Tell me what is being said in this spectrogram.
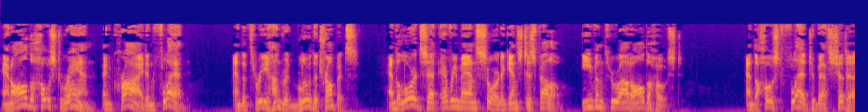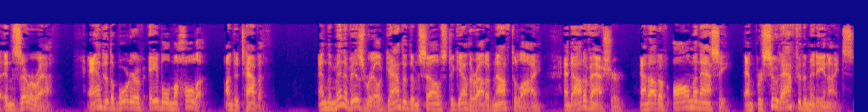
And all the host ran, and cried, and fled. And the three hundred blew the trumpets. And the Lord set every man's sword against his fellow, even throughout all the host. And the host fled to Bethshittah in Zererath, and to the border of Abel Meholah, unto Tabbath. And the men of Israel gathered themselves together out of Naphtali, and out of Asher, and out of all Manasseh, and pursued after the Midianites.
